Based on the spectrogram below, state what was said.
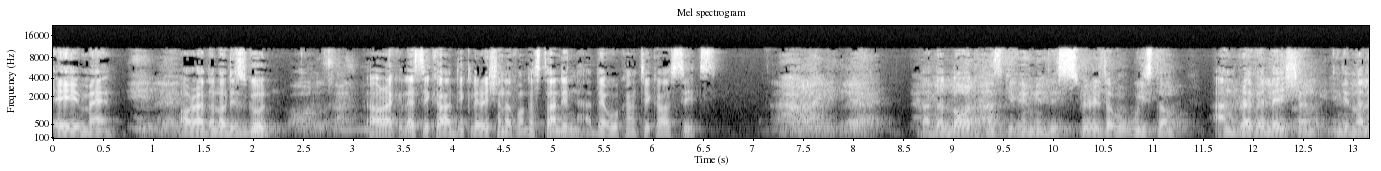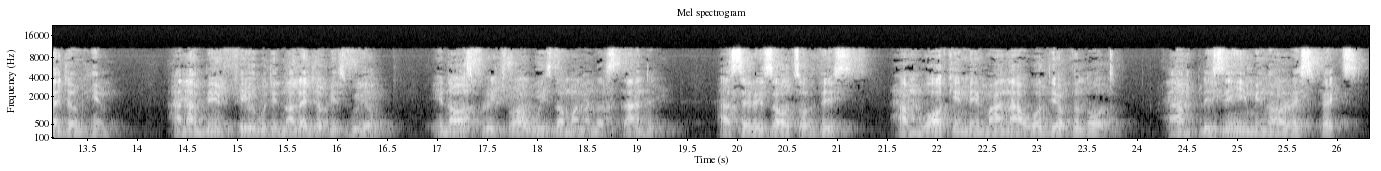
Amen. Amen. All right, the Lord is good. All, All right, let's take our declaration of understanding and then we can take our seats. Now I declare that the Lord has given me the spirit of wisdom and revelation in the knowledge of Him, and I'm being filled with the knowledge of His will in all spiritual wisdom and understanding. As a result of this, I'm walking in a manner worthy of the Lord. I'm pleasing Him in all respects.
